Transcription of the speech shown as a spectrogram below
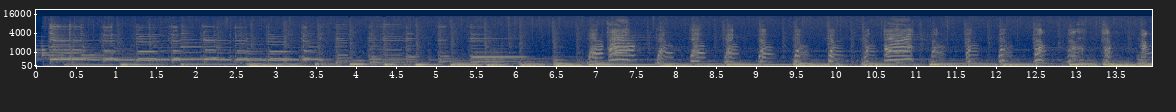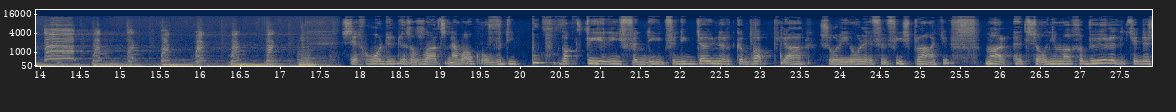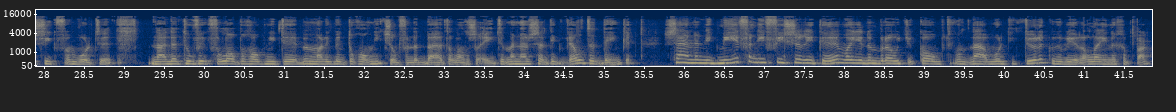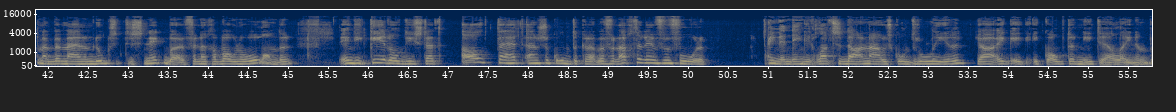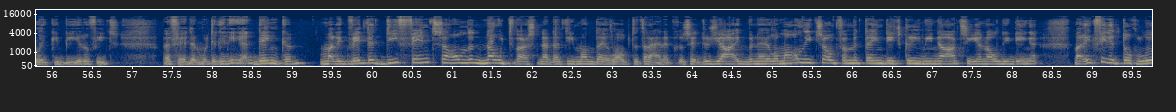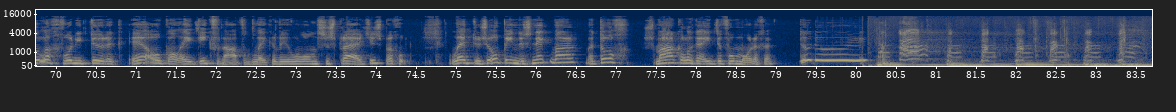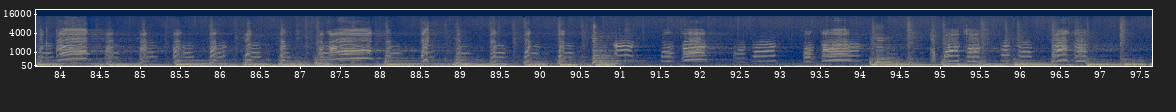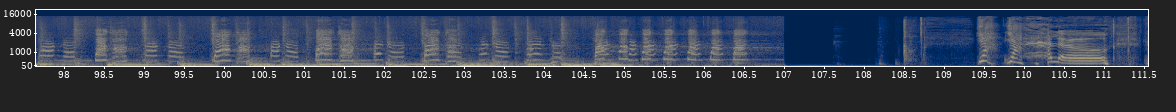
Zeg, hoorde u dat als laatst nou ook over die poepbacterie van die, van die deuner kebab? Ja, sorry hoor, even een vies praatje. Maar het zal je maar gebeuren dat je er ziek van wordt, hè? Nou, dat hoef ik voorlopig ook niet te hebben, maar ik ben toch al niet zo van het buitenlandse eten. Maar nou zat ik wel te denken... Zijn er niet meer van die viezeriken, hè, waar je een broodje koopt? Want nou wordt die Turk weer alleen gepakt. Maar bij mij om de hoek zit de snackbar van een gewone Hollander. En die kerel die staat altijd aan zijn te krabben, van achter en van voren. En dan denk ik, laat ze daar nou eens controleren. Ja, ik, ik, ik koop er niet, alleen een blikje bier of iets. Maar verder moet ik er niet aan denken. Maar ik weet dat die vent zijn handen nooit was... nadat die Mandela op de trein heb gezet. Dus ja, ik ben helemaal niet zo van meteen discriminatie en al die dingen. Maar ik vind het toch lullig voor die Turk. Hè? Ook al eet ik vanavond lekker weer Hollandse spruitjes. Maar goed, let dus op in de snackbar. Maar toch, smakelijk eten voor morgen. Doei doei!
